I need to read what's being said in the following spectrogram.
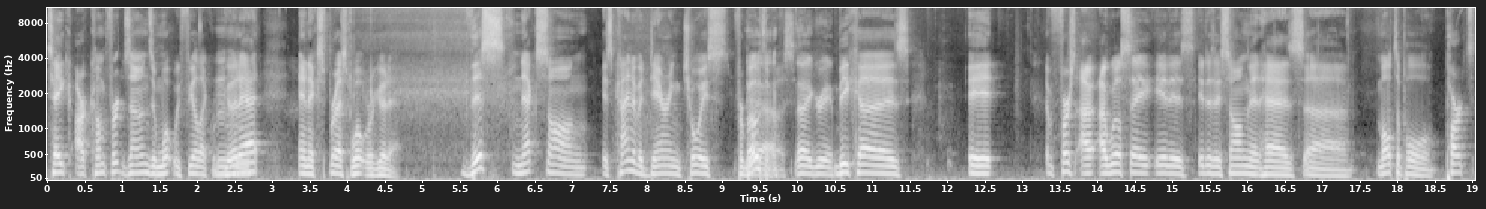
take our comfort zones and what we feel like we're good Mm-hmm. at and express what we're good at. This next song is kind of a daring choice for both Yeah, of us I agree. because it first I, I will say it is it is a song that has uh, multiple parts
